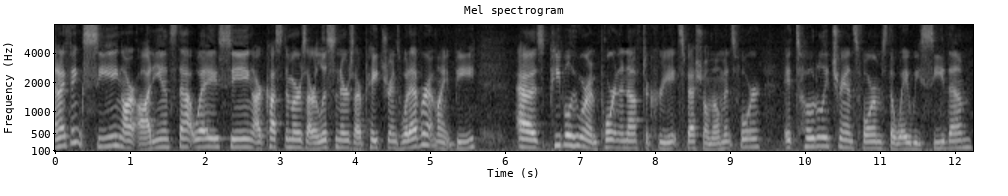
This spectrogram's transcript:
And I think seeing our audience that way, seeing our customers, our listeners, our patrons, whatever it might be, as people who are important enough to create special moments for, it totally transforms the way we see them,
